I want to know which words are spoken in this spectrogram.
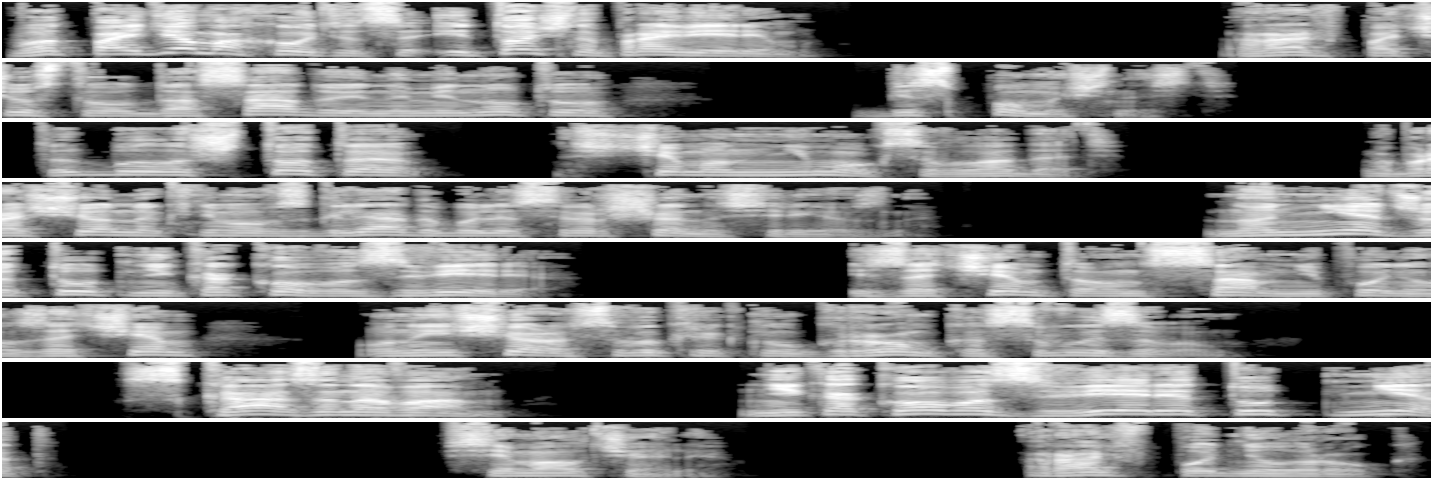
Вот пойдем охотиться и точно проверим. Ральф почувствовал досаду и на минуту беспомощность. Тут было что-то, с чем он не мог совладать. Обращенные к нему взгляды были совершенно серьезны. Но нет же тут никакого зверя. И зачем-то он сам не понял, зачем, он еще раз выкрикнул громко с вызовом. «Сказано вам! Никакого зверя тут нет!» Все молчали. Ральф поднял рог.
